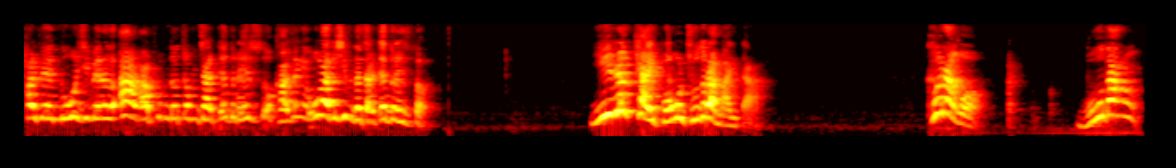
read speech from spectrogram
할배 누구 집에는 아 아픔도 좀 잘 때대로 했어? 가정에 우아리 심도 잘 때대로 했어? 이렇게 아이 복을 주더란 말이다. 그러고 무당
